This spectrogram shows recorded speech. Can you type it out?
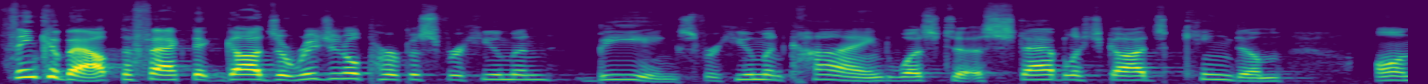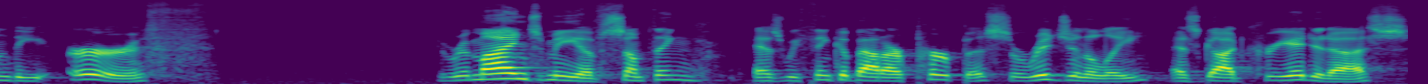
think about the fact that God's original purpose for human beings, for humankind, was to establish God's kingdom on the earth, it reminds me of something as we think about our purpose originally as God created us.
